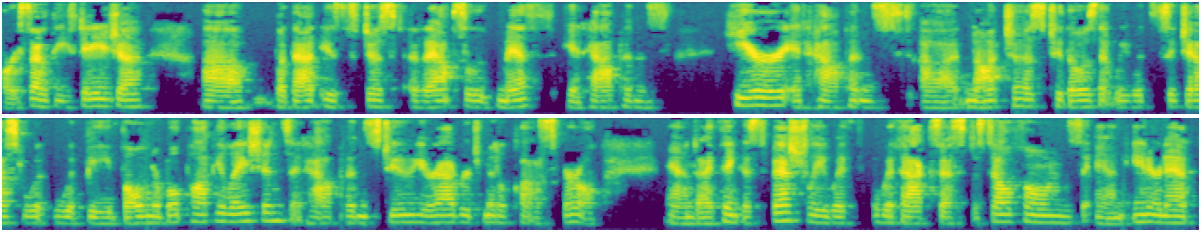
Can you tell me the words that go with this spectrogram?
or Southeast Asia. Uh, but that is just an absolute myth. It happens here. It happens uh, not just to those that we would suggest would, would be vulnerable populations. It happens to your average middle class girl. And I think especially with, with access to cell phones and internet,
